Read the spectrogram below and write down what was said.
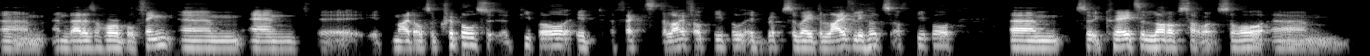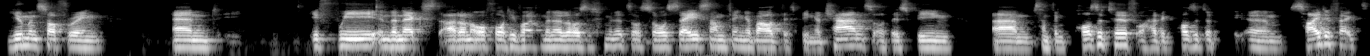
um, and that is a horrible thing, um, and uh, it might also cripple people. It affects the life of people. It rips away the livelihoods of people. Um, so it creates a lot of. So um, human suffering and if we, in the next, I don't know, 45 minutes or, minutes or so, say something about this being a chance or this being um, something positive or having positive um, side effects,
